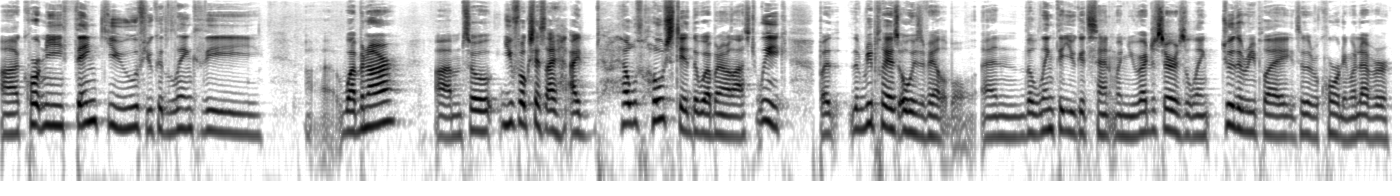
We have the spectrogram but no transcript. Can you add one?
uh, Courtney, thank you. If you could link the uh, webinar um, so you folks, yes, I, I hosted the webinar last week, but the replay is always available. And the link that you get sent when you register is a link to the replay, to the recording, whatever.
